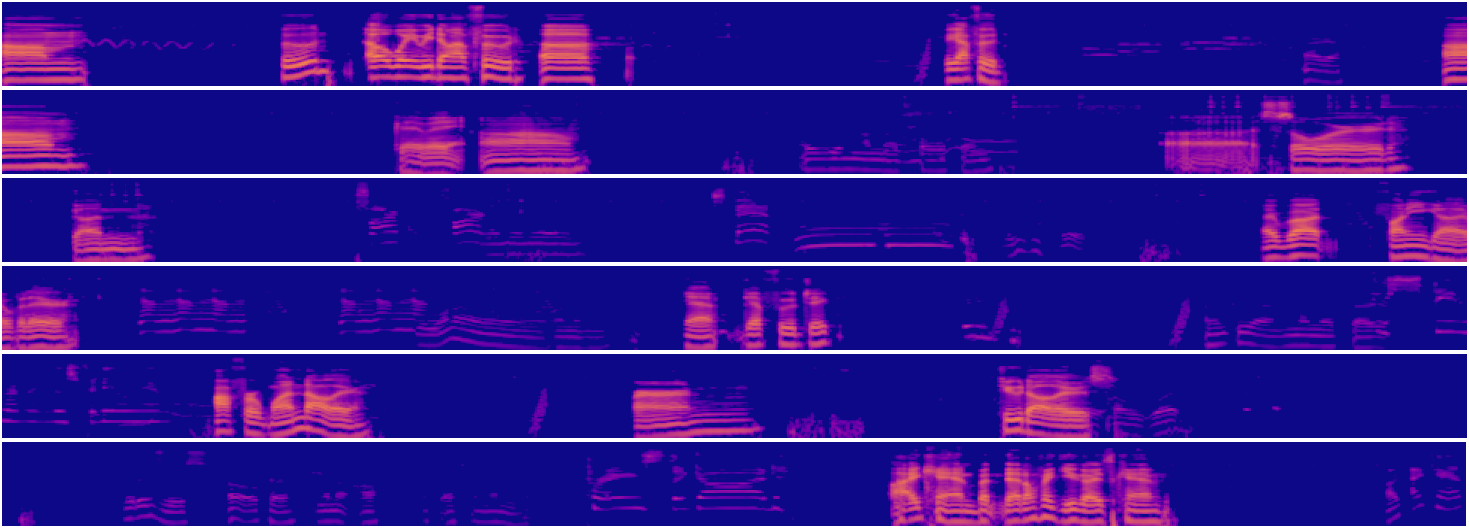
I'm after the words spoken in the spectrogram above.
right? Um, food? Oh wait, we don't have food. Uh, we got food. Okay. Um. Okay, wait. Um. Are you getting on the whole thing? Uh, sword, gun. Ooh, what did you get? I bought funny guy over there. Yeah, you wanna? Oh, never mind. Yeah, get food, Jake. I think yeah, more milk there. We're speedrunning this video game. Ah, offer one dollar. Burn. Two dollars. Oh, what? What is this? Oh, okay. I'm gonna off. Let's offer money then. Praise the God. I can, but I don't think you guys can. I can.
